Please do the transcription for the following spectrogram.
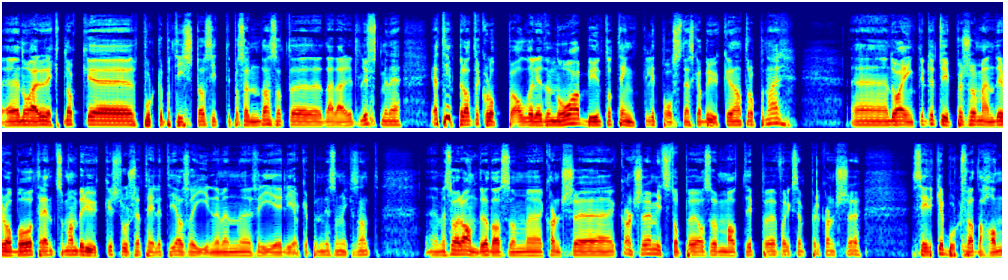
Eh, nå er det riktignok eh, Porto på tirsdag og City på søndag, så at, eh, der er det litt luft. Men jeg, jeg, tipper at Klopp allerede nå har begynt å tenke litt på åssen jeg skal bruke denne troppen her. Eh, du har enkelte typer som Andy Robbo og Trent som man bruker stort sett hele tida, og så gir dem en eh, fri i Lia-cupen, liksom, ikke sant? Eh, men så har du andre da som kanskje, kanskje midtstoppe, altså Matip for eksempel, kanskje ser ikke bort fra at han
